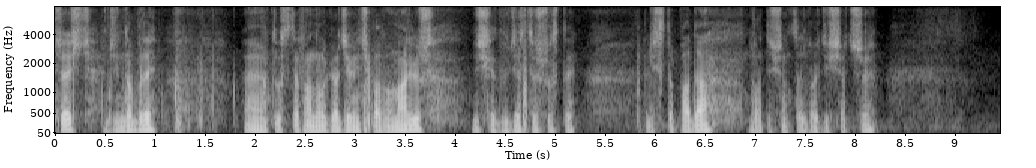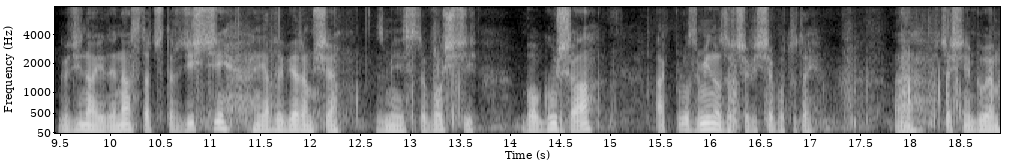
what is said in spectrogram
Cześć, dzień dobry. E, Tu Stefan Olga 9 Paweł Mariusz. Dzisiaj 26 listopada 2023. Godzina 11.40. Ja wybieram się z miejscowości Bogusza. Tak plus minus oczywiście, bo tutaj e, wcześniej byłem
